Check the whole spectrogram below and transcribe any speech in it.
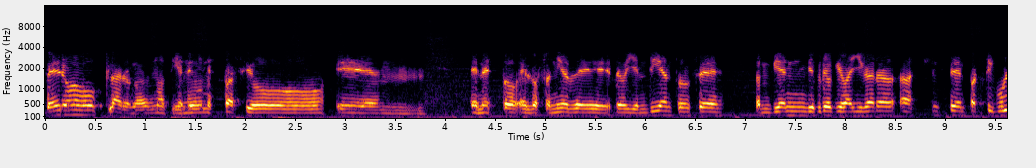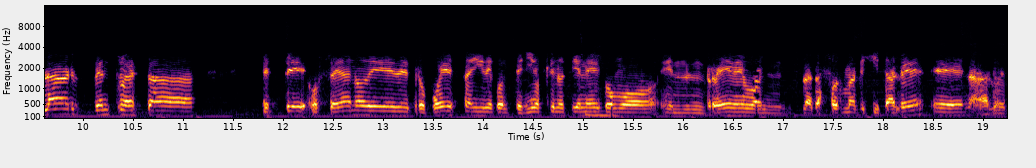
pero claro, no, no tiene un espacio en, en esto, en los sonidos de, hoy en día, entonces también yo creo que va a llegar a, a gente en particular dentro de esta este océano de, propuestas y de contenidos que uno tiene como en redes o en plataformas digitales, eh, nada, lo de,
